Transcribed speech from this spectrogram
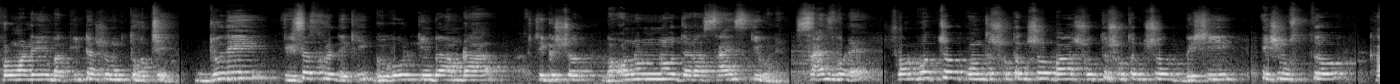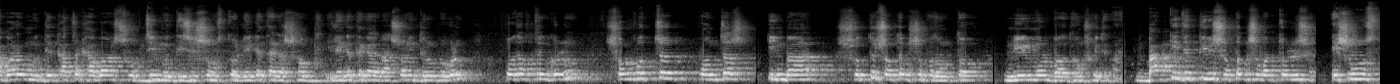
ফরমালিন বা কীটনাশক মুক্ত হচ্ছে? যদি রিসার্চ করে দেখি গুগল কিংবা আমরা চিকিৎসক বা অন্যান্য যারা সায়েন্স কি বলে সায়েন্স বলে সর্বোচ্চ পঞ্চাশ শতাংশ বা সত্তর শতাংশ বেশি এই সমস্ত খাবারের মধ্যে কাঁচা খাবার, সবজির মধ্যে যে সমস্ত লেগে থাকা সবজি লেগে থাকা রাসায়নিক দ্রব্যগুলো, পদার্থগুলো সর্বোচ্চ পঞ্চাশ কিংবা সত্তর শতাংশ পর্যন্ত নির্মূল বা ধ্বংস হতে পারে। বাকি যে তিরিশ শতাংশ বা চল্লিশ এই সমস্ত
